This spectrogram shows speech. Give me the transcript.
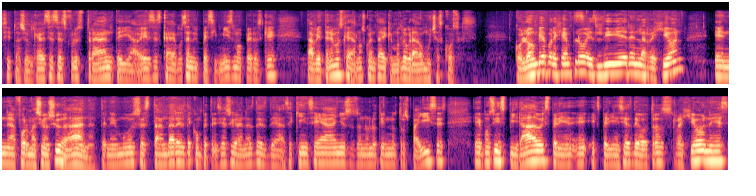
situación que a veces es frustrante y a veces caemos en el pesimismo, pero es que también tenemos que darnos cuenta de que hemos logrado muchas cosas. Colombia, por ejemplo, es líder en la región en la formación ciudadana. Tenemos estándares de competencias ciudadanas desde hace 15 años, eso no lo tienen otros países. Hemos inspirado eh, experiencias de otras regiones.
